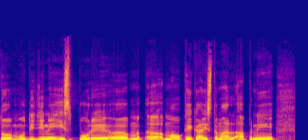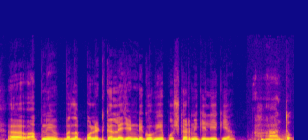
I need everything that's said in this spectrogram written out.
तो मोदी जी ने इस पूरे मौके का इस्तेमाल अपने अपने मतलब पॉलिटिकल एजेंडे को भी पुश करने के लिए किया? हाँ तो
